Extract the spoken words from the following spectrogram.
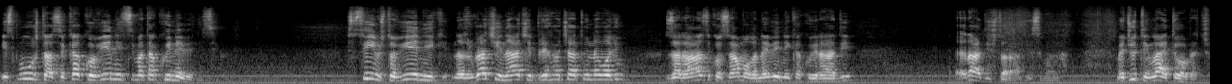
ispušta se kako vjernicima, tako i nevjernicima. S tim što vjernik na drugačiji način prihvaća tu nevolju, za razliku od samog nevjernika koji radi, radi što radi se malo. Međutim, gledajte obraću.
